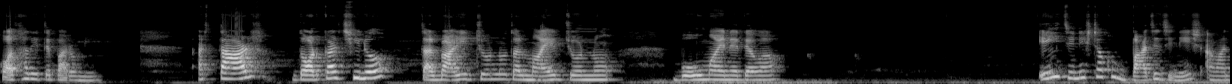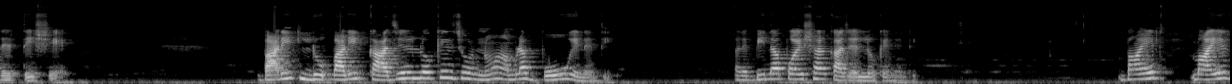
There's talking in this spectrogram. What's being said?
কথা দিতে পারো নি আর তার দরকার ছিল তার বাড়ির জন্য, তার মায়ের জন্য বউ মাইনে দেওয়া। এই জিনিসটা খুব বাজে জিনিস আমাদের দেশে। বাড়ির বাড়ির কাজের লোকের জন্য আমরা বউ এনে দিই। মানে বিনা পয়সার কাজের লোক এনে দিই। মায়ের মায়ের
